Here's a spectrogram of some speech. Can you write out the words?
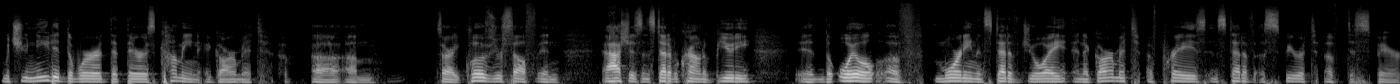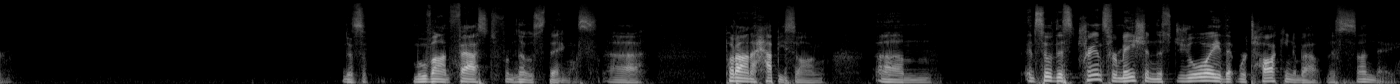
which you needed the word that there is coming a garment of, uh, um, sorry, clothe yourself in ashes instead of a crown of beauty, in the oil of mourning instead of joy, and a garment of praise instead of a spirit of despair. Let's move on fast from those things. Uh, put on a happy song. Um, and so, this transformation, this joy that we're talking about this Sunday,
